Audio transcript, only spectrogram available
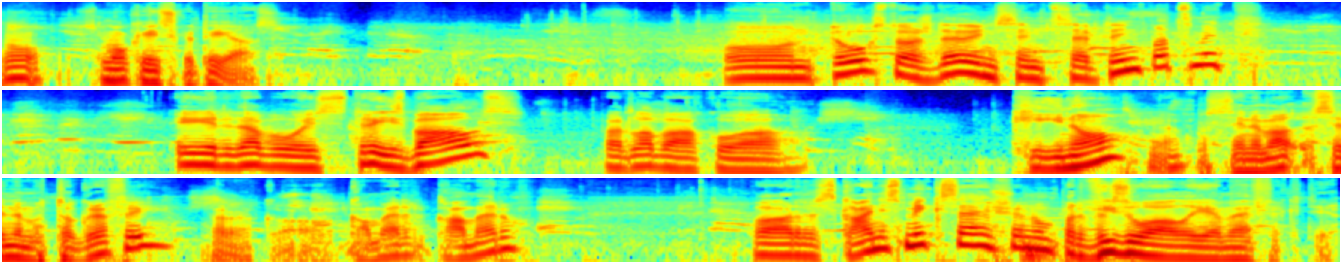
nu, smuki izskatījās. Un 1917 ir dabūjis trīs balvas par labāko kino, ja, par cinema, cinematogrāfiju, par ka- kameru, kameru, par skaņas miksēšanu un par vizuālajiem efektiem.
